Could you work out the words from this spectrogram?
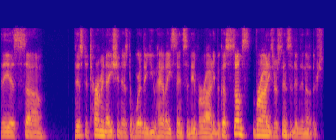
this um, this determination as to whether you have a sensitive variety because some varieties are sensitive than others.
